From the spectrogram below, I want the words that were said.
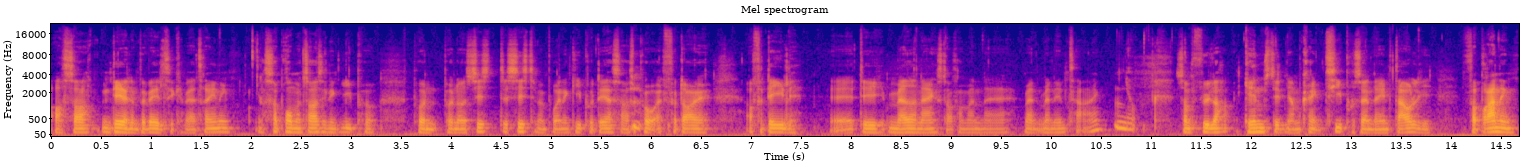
Og så en del af den bevægelse kan være træning. Og så bruger man så også energi på, på, på noget sidste, det sidste, man bruger energi på, det er så også på at fordøje og fordele øh, de mad- og næringsstoffer, man, øh, man, man indtager, ikke? Jo. som fylder gennemsnitligt omkring 10% af ens daglige forbrænding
